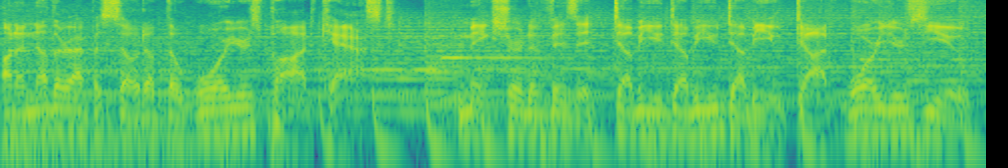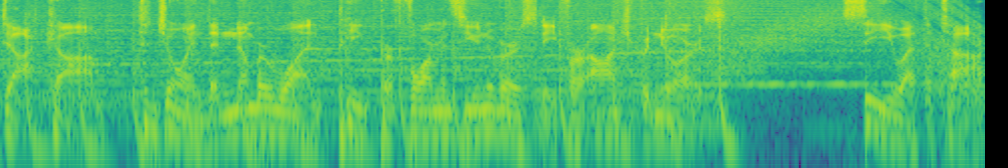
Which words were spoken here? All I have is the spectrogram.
on another episode of the Warriors Podcast. Make sure to visit www.warriorsu.com to join the number one peak performance university for entrepreneurs. See you at the top.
